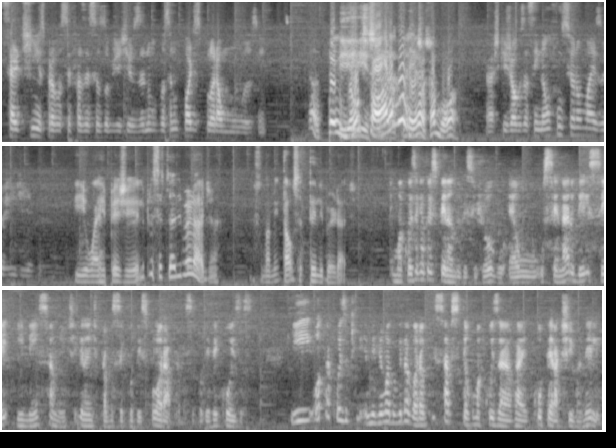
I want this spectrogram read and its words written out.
certinhos pra você fazer seus objetivos. Você não, você não pode explorar o mundo assim. Não, Peidou fora, morreu, acabou. Eu acho que jogos assim não funcionam mais hoje em dia. E um RPG ele precisa ter liberdade, né? É fundamental você ter liberdade. Uma coisa que eu tô esperando desse jogo é o, o cenário dele ser imensamente grande pra você poder explorar, pra você poder ver coisas. E outra coisa que me veio uma dúvida agora, alguém sabe se tem alguma coisa vai, cooperativa nele?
